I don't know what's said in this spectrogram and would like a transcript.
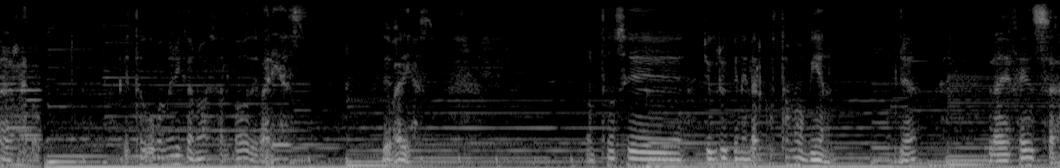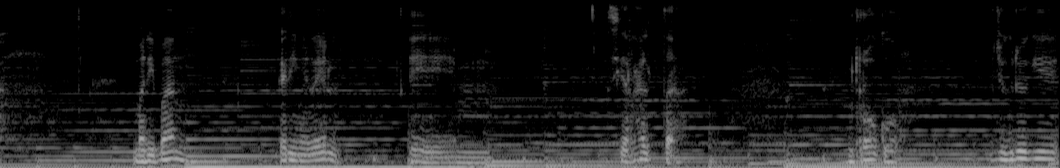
para rato. Esta Copa América nos ha salvado de varias, de varias. Entonces yo creo que en el arco estamos bien. ¿ya? La defensa, Maripán, Gary eh, Sierra Alta, Rocco. Yo creo que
